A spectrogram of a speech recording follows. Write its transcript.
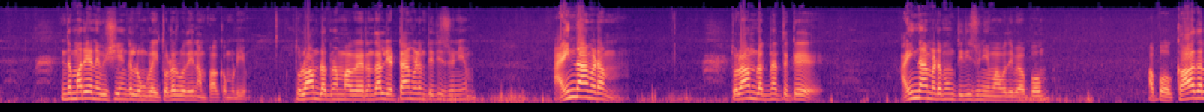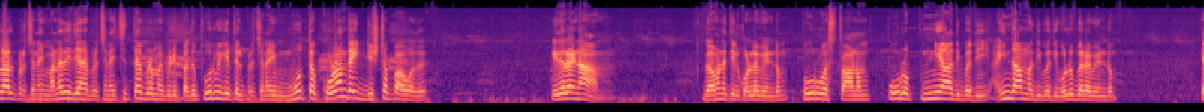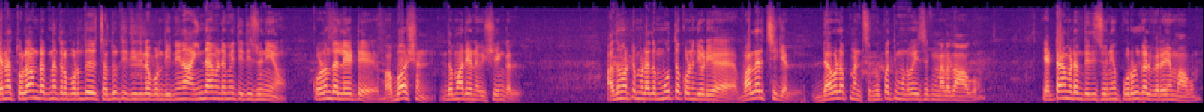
இந்த மாதிரியான விஷயங்கள் உங்களை தொடர்வதை நாம் பார்க்க முடியும். துலாம் லக்னமாக இருந்தால் எட்டாம் இடம் திதி சூன்யம். ஐந்தாம் இடம் துலாம் லக்னத்துக்கு ஐந்தாம் இடமும் திதி சூன்யமாவதை பார்ப்போம். அப்போது காதலால் பிரச்சனை மன ரீதியான பிரச்சனை சித்த பிரமை பிடிப்பது பூர்வீகத்தில் பிரச்சனை மூத்த குழந்தை டிஸ்டர்ப் ஆவது இதெல்லாம் நாம் கவனத்தில் கொள்ள வேண்டும். பூர்வஸ்தானம் பூர்வ புண்ணியாதிபதி ஐந்தாம் அதிபதி வலுப்பெற வேண்டும். ஏன்னா துலாம் லக்னத்தில் பிறந்து சதுர்த்தி திதியில் பிறந்தீங்கன்னா ஐந்தாம் இடமே திதி சுனியம். குழந்தை லேட்டு பபாஷன் இந்த மாதிரியான விஷயங்கள். அது மட்டும் இல்லாத மூத்த குழந்தையுடைய வளர்ச்சிகள் டெவலப்மெண்ட்ஸ் முப்பத்தி மூணு வயசுக்கு மேலே தான் ஆகும். எட்டாம் இடம் திதி சூனியம் பொருள்கள் விரயமாகும்.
